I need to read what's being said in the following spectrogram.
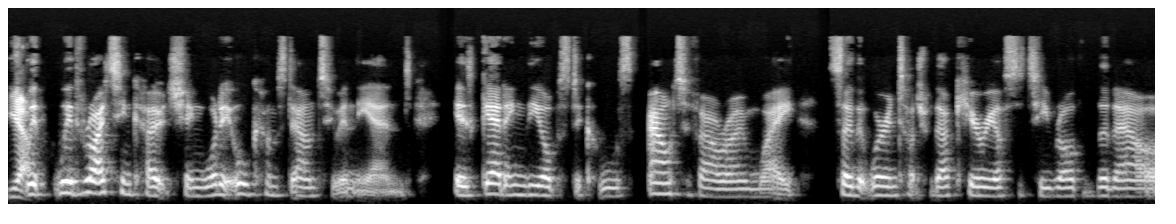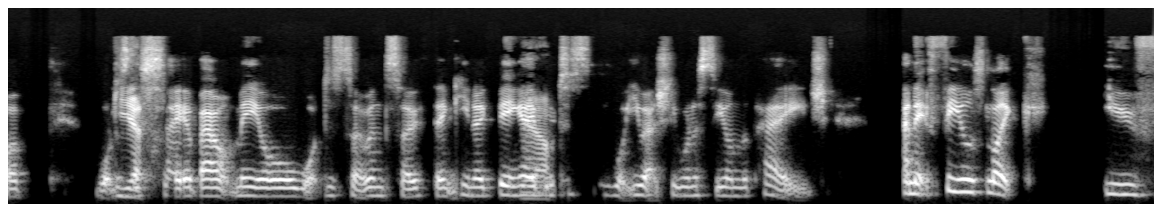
Yeah. With with writing coaching, what it all comes down to in the end is getting the obstacles out of our own way so that we're in touch with our curiosity rather than our what does yes. this say about me or what does so and so think you know being yeah. able to see what you actually want to see on the page and it feels like you've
